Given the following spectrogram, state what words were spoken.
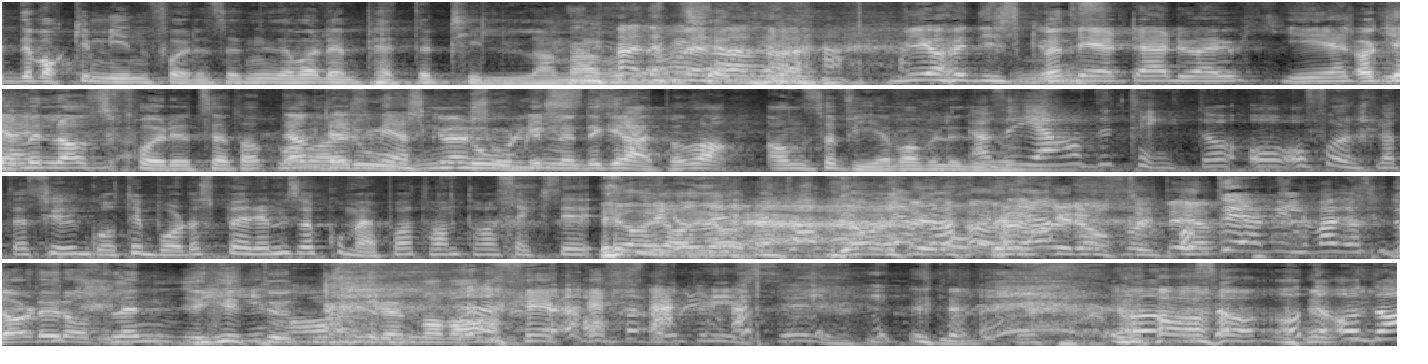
det var ikke min forutsetning, det var den Petter tilla meg. nei, nei, nei, nei. Vi har jo diskutert det her. Du er jo helt Ok, men La oss forutsette at man har noenlunde greie på det. da Anne Sofie, hva ville du Altså, jeg hadde tenkt å, å, å foreslå at jeg skulle gå til Bård og spørre, men så kom jeg på at han tar 60 Ja, ja, ja. Det. Det det Da har du råd til en hytte uten strøm og vann. Og, da,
